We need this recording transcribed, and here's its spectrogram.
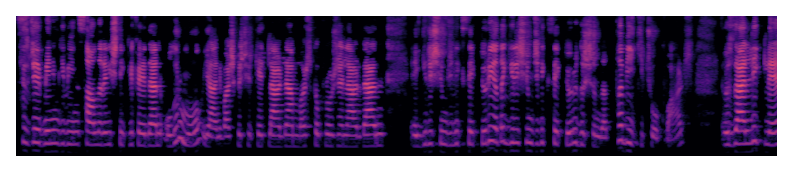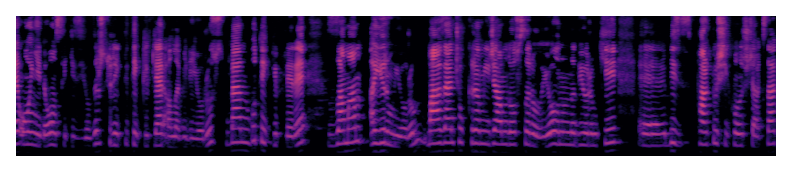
Sizce benim gibi insanlara iş teklifi eden olur mu? Yani başka şirketlerden, başka projelerden, e, girişimcilik sektörü ya da girişimcilik sektörü dışında tabii ki çok var. Özellikle 17-18 yıldır sürekli teklifler alabiliyoruz. Ben bu tekliflere zaman ayırmıyorum. Bazen çok kıramayacağım dostlar oluyor. Onunla diyorum ki e, biz farklı bir şey konuşacaksak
